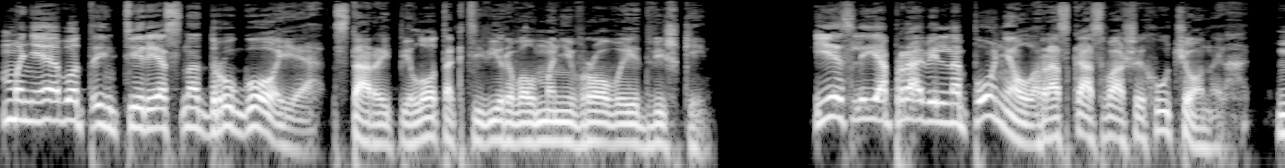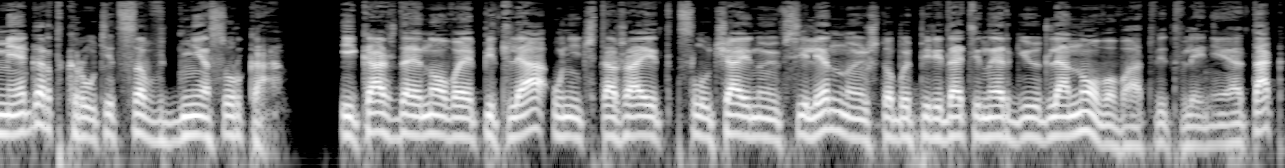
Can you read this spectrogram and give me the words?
«Мне вот интересно другое», — старый пилот активировал маневровые движки. «Если я правильно понял рассказ ваших ученых, Мегард крутится в дне сурка и каждая новая петля уничтожает случайную вселенную, чтобы передать энергию для нового ответвления, так?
